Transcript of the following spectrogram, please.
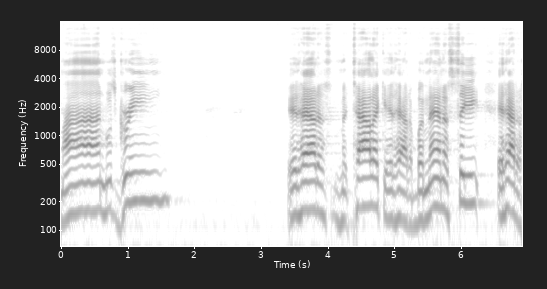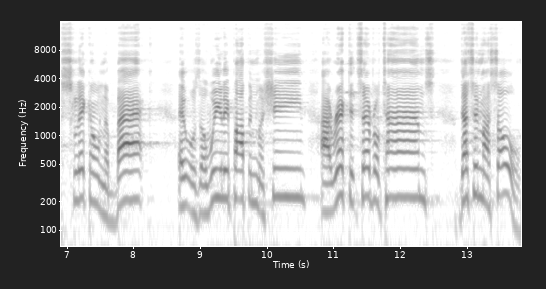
Mine was green. It had a metallic, it had a banana seat, it had a slick on the back. It was a wheelie popping machine. I wrecked it several times. That's in my soul.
